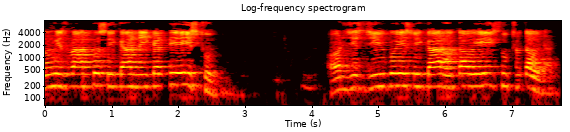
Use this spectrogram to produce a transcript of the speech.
तुम इस बात को स्वीकार नहीं करते यही स्थूल और जिस जीव को ये स्वीकार होता है यही सूक्ष्मता हो जाती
